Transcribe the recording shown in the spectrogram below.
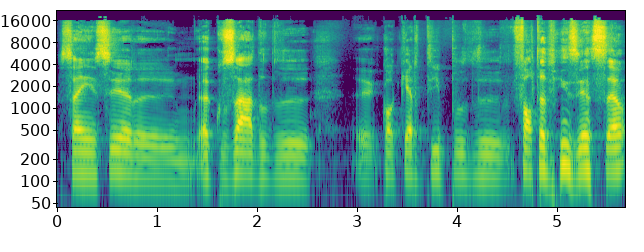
sem ser uh, acusado de uh, qualquer tipo de falta de isenção,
